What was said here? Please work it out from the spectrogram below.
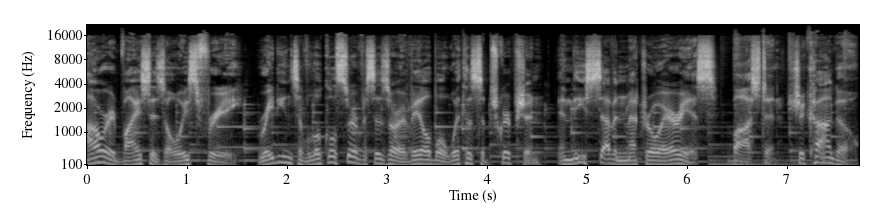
Our advice is always free. Ratings of local services are available with a subscription in these seven metro areas Boston, Chicago,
